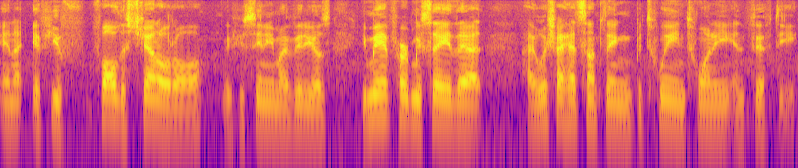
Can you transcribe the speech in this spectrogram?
And if you follow this channel at all, if you've seen any of my videos, you may have heard me say that I wish I had something between 20 and 50.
